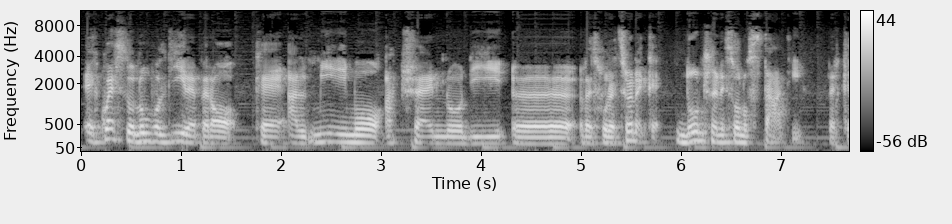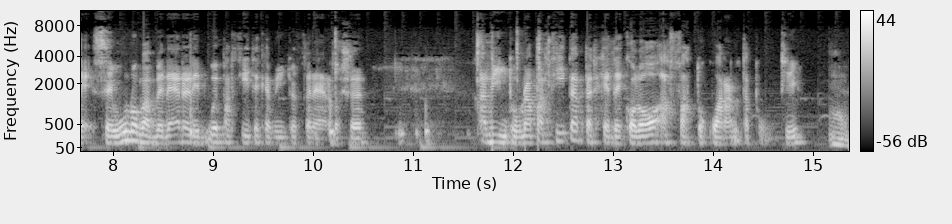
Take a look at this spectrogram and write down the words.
e questo non vuol dire però che al minimo accenno di eh, resurrezione, che non ce ne sono stati, perché se uno va a vedere le due partite che ha vinto il Fenerbahce, ha vinto una partita perché De Colò ha fatto 40 punti eh,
